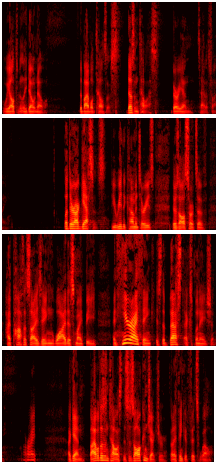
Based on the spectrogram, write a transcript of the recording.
we ultimately don't know. The Bible tells us, doesn't tell us very unsatisfying. But there are guesses. If you read the commentaries, there's all sorts of hypothesizing why this might be. And here, I think, is the best explanation. All right? Again, Bible doesn't tell us. This is all conjecture, but I think it fits well.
